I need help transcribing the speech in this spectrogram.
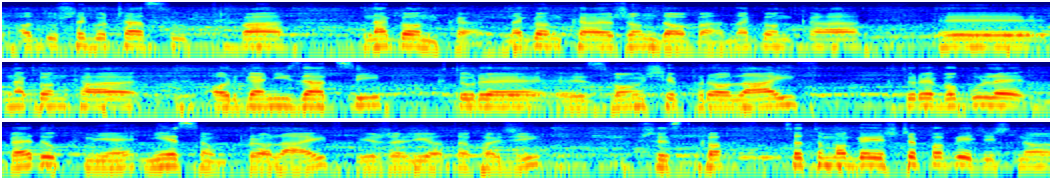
Yy, od dłuższego czasu trwa nagonka, nagonka rządowa, nagonka, yy, nagonka organizacji, które yy, zwą się pro-life, które w ogóle według mnie nie są pro-life, jeżeli o to chodzi. Wszystko. Co tu mogę jeszcze powiedzieć? No,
